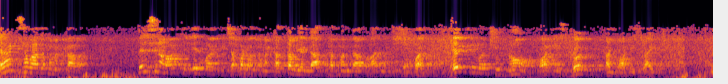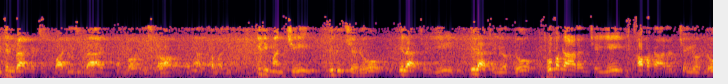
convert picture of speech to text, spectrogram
ఎలాంటి సమాజం మనకు కావాలి తెలిసిన వాడు తెలియని వాడికి చెప్పడం తన కర్తవ్యంగా ధర్మంగా భావించి చెప్పాలి every one should know what is good and what is right within brackets what is bad and what is wrong అని అర్థం అది ఇది మంచి ఇది చెడు ఇలా చెయ్యి ఇలా చెయ్యొద్దు ఉపకారం చెయ్యి అపకారం చెయ్యొద్దు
